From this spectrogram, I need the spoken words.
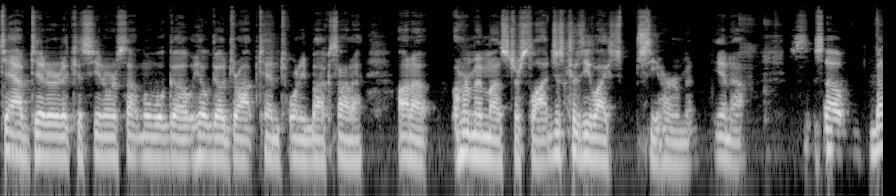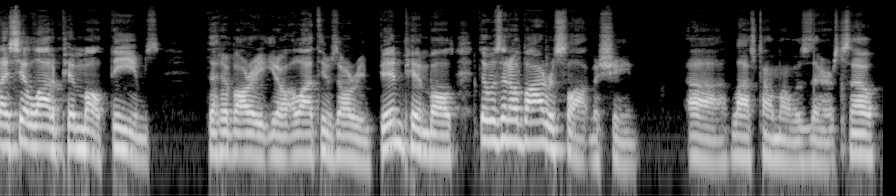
to have dinner at a casino or something, we'll go. He'll go drop 10, 20 bucks on a on a Herman Munster slot just because he likes to see Herman. You know, so but I see a lot of pinball themes that have already, you know, a lot of themes have already been pinballs. There was an Elvira slot machine uh, last time I was there, so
